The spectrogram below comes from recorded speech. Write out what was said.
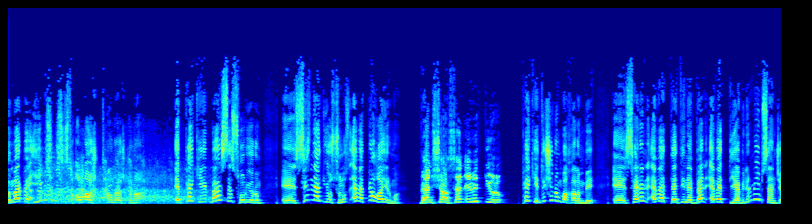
Ömer Bey iyi misiniz siz Allah aşkına Tanrı aşkına? E peki ben size soruyorum. E, siz ne diyorsunuz evet mi hayır mı? Ben şahsen evet diyorum. Peki düşünün bakalım bir. E, senin evet dediğine ben evet diyebilir miyim sence?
